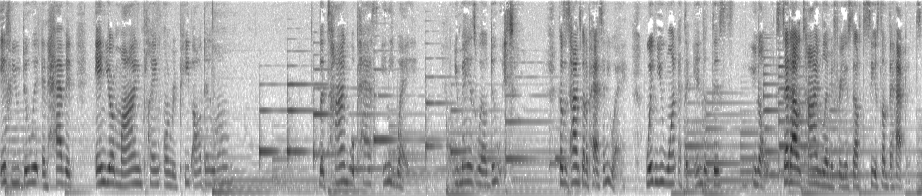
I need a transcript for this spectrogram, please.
if you do it and have it in your mind playing on repeat all day long, the time will pass anyway. You may as well do it because the time's going to pass anyway. Wouldn't you want at the end of this, you know, set out a time limit for yourself to see if something happens?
